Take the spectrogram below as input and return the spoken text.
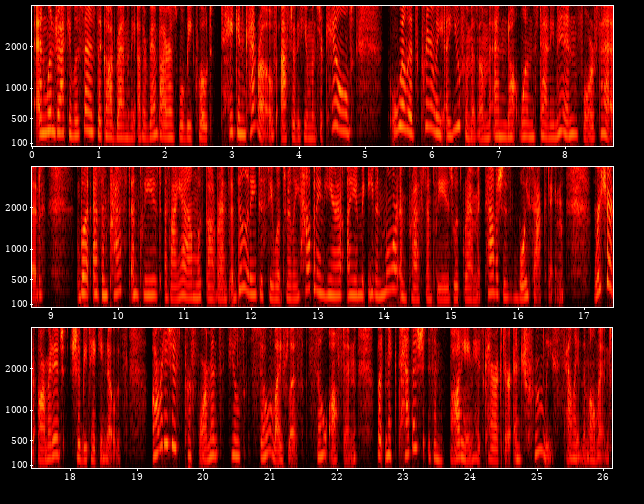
And when Dracula says that Godbrand and the other vampires will be, quote, taken care of after the humans are killed, well, it's clearly a euphemism and not one standing in for fed. But as impressed and pleased as I am with Godbrand's ability to see what's really happening here, I am even more impressed and pleased with Graham McTavish's voice acting. Richard Armitage should be taking notes. Armitage's performance feels so lifeless so often, but McTavish is embodying his character and truly selling the moment.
